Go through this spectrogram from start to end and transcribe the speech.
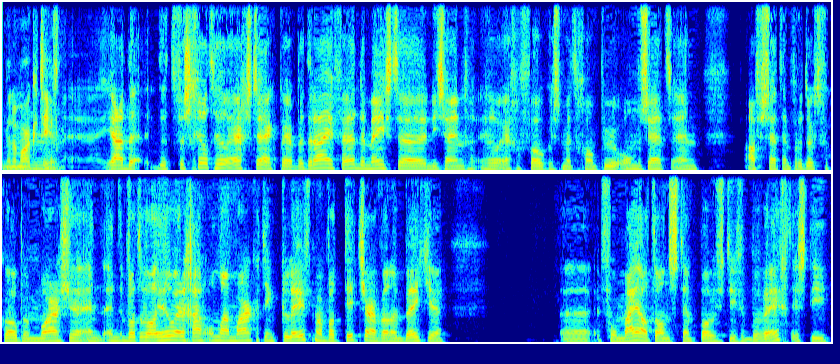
bent een marketeer. Mm, Ja, het verschilt heel erg sterk per bedrijf. Hè. De meeste die zijn heel erg gefocust met gewoon puur omzet en afzet en productverkoop en marge. En, en wat wel heel erg aan online marketing kleeft, maar wat dit jaar wel een beetje, eh, voor mij althans, ten positieve beweegt, is die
